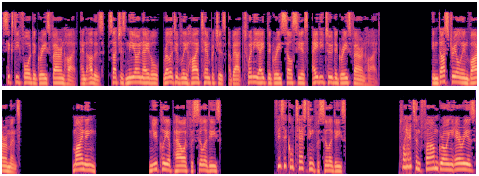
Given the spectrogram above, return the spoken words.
(64 degrees Fahrenheit) and others, such as neonatal, relatively high temperatures about 28 degrees Celsius (82 degrees Fahrenheit). Industrial environments Mining Nuclear power facilities Physical testing facilities Plants and farm growing areas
